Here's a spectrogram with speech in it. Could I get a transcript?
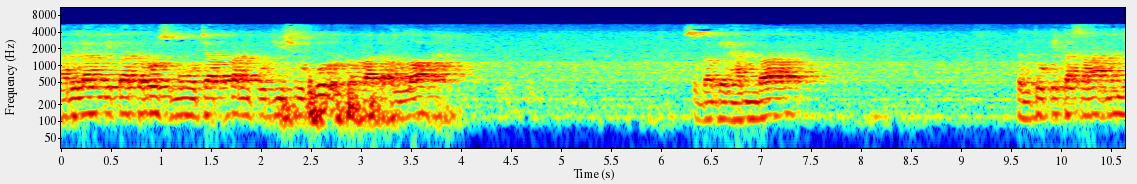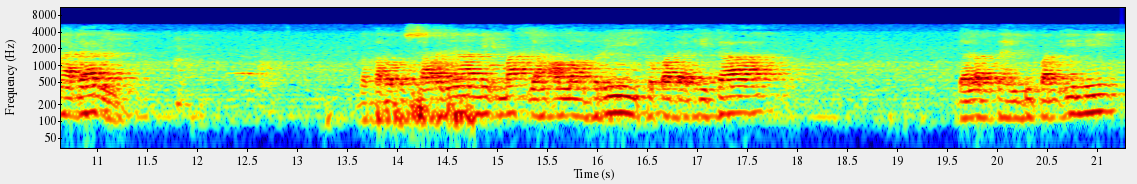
Marilah kita terus mengucapkan puji syukur kepada Allah Sebagai hamba. Tentu kita sangat menyadari Betapa besarnya nikmat yang Allah beri kepada kita Dalam kehidupan ini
